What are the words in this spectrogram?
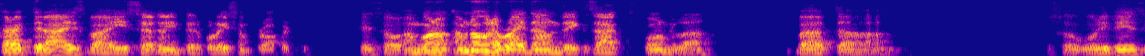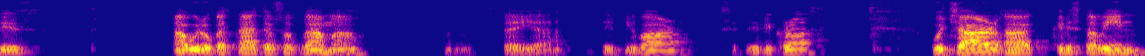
characterized by certain interpolation property. Okay, so I'm gonna I'm not gonna write down the exact formula, but uh, so what it is is now we look at characters of gamma, say uh, CP bar, CP cross, which are uh, crystalline.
